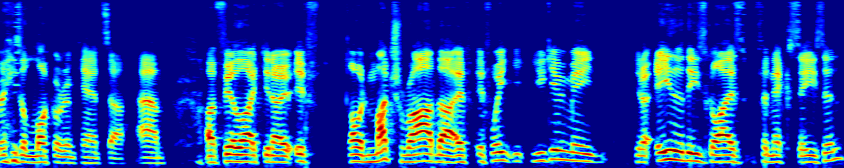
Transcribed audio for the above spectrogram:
He's he's a locker room cancer. Um, I feel like you know if I would much rather if if we you giving me you know either of these guys for next season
